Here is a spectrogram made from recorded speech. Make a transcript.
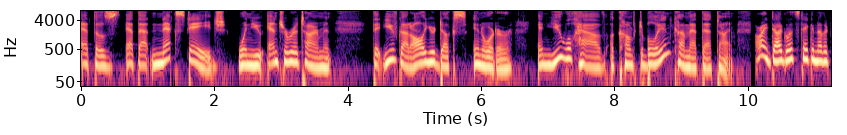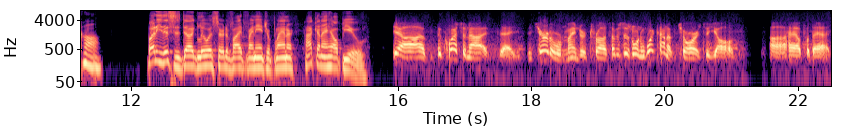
at those at that next stage when you enter retirement that you've got all your ducks in order and you will have a comfortable income at that time. All right, Doug, let's take another call. Buddy, this is Doug Lewis, certified financial planner. How can I help you? Yeah, uh, the question, uh, uh, the charitable remainder trust, I was just wondering what kind of charge do y'all uh, have for that?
